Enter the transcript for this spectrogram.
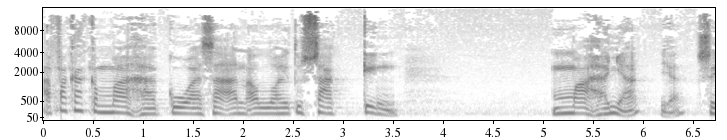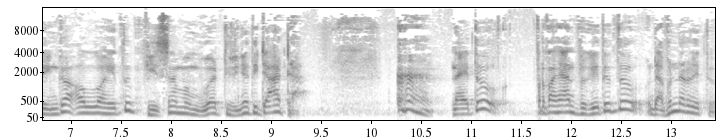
Apakah kemahakuasaan Allah itu saking mahanya ya sehingga Allah itu bisa membuat dirinya tidak ada. nah itu pertanyaan begitu tuh tidak benar itu.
